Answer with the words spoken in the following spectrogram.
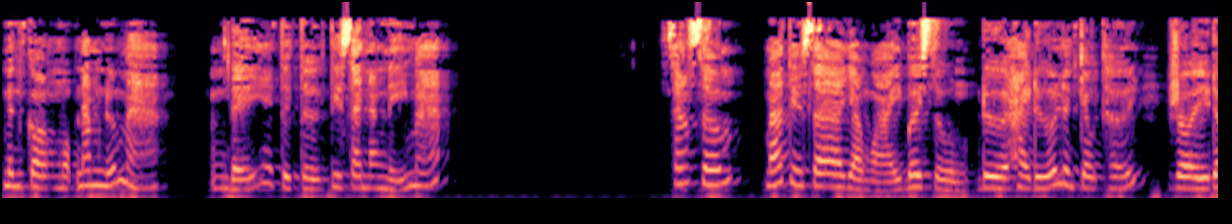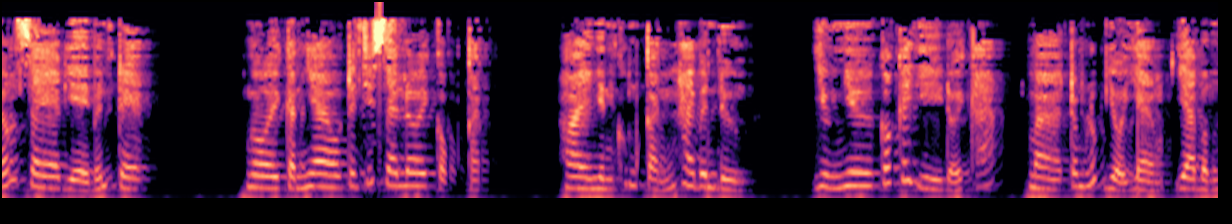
mình còn một năm nữa mà, để từ từ Tiên Sa năn nỉ má. Sáng sớm, má tiên sa vào ngoại bơi xuồng đưa hai đứa lên châu thới, rồi đón xe về Bến Tre. Ngồi cạnh nhau trên chiếc xe lôi cộc cạch, Hoài nhìn khung cảnh hai bên đường, dường như có cái gì đổi khác mà trong lúc dội vàng và bận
